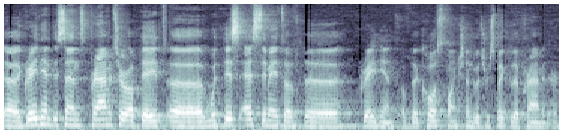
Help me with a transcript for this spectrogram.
uh, gradient descent parameter update uh, with this estimate of the gradient of the cost function with respect to the parameter.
